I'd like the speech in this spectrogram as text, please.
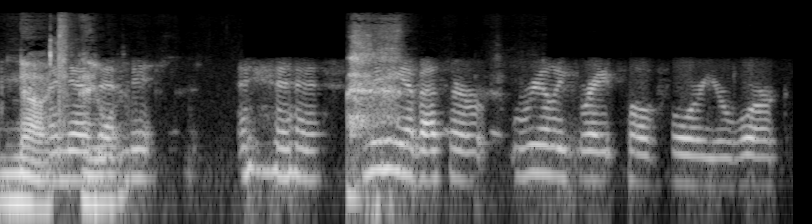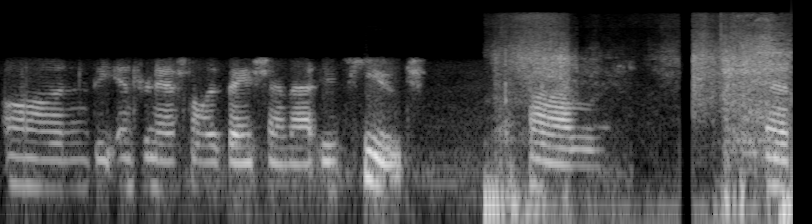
no, I know that. many of us are really grateful for your work on the internationalization. That is huge. Um, and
